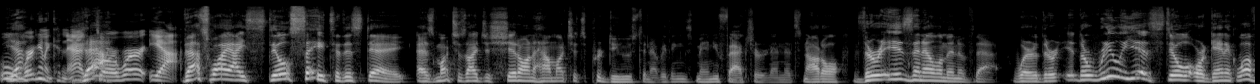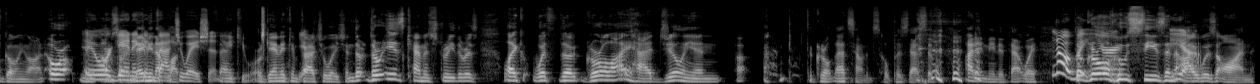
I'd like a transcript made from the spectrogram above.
or, Ooh, yeah. we're gonna connect, Yeah. or we're yeah. That's why I still say to this day, as much as I just shit on how much it's produced and everything's manufactured and it's not all, there is an element of that where there there really is still organic love going on, or maybe- sorry, organic maybe not love. infatuation. Thank you, organic infatuation. There, there is chemistry. There is like with the girl I had, Jillian. Uh, the girl that sounded so possessive. I didn't mean it that way. No, the but girl whose season yeah. I was on,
